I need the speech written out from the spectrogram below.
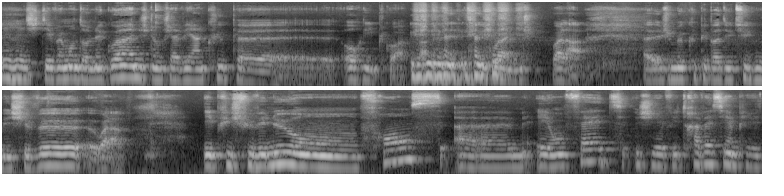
Mhm. J'étais vraiment dans le grunge, donc j'avais un coupe euh, horrible, quoi. grunge, voilà. Euh, je m'occupais pas du tout de mes cheveux, voilà. Et puis je suis venue en France et en fait j'avais traversé un période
